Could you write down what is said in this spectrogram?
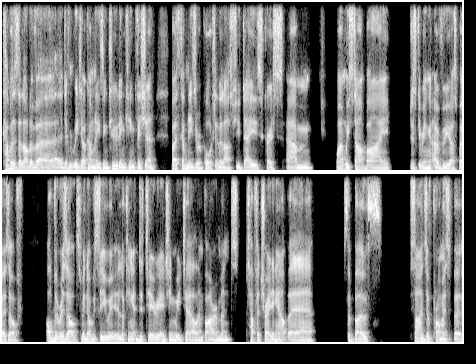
covers a lot of uh, different retail companies, including Kingfisher. Both companies are reported in the last few days. Chris, um, why don't we start by just giving an overview, I suppose, of of the results? I mean, obviously, we're looking at deteriorating retail environment, tougher trading out there for both signs of promise, but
